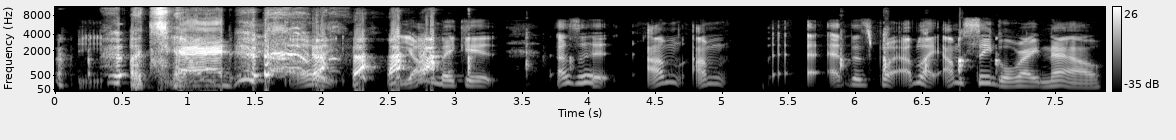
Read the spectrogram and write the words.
A Chad. y'all make it. That's it. I'm I'm at this point. I'm like I'm single right now.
